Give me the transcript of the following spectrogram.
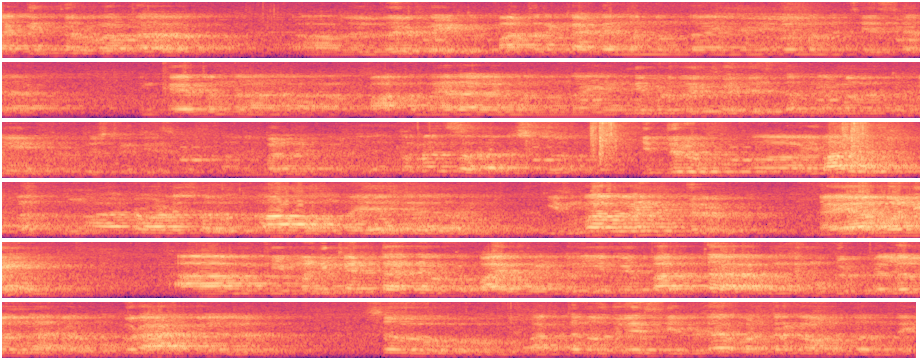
తగ్గిన తర్వాత వెరిఫై పాత రికార్డ్ ఏమన్నా ఉందా? ఇంజనీర్లు ఏమన్నా చేశారా? ఇంకా ఏమన్నా పాత నేరాలు ఏమన్నా ఉన్నాయా? ఇవన్నీ కూడా వెరిఫై చేస్తాం. ఏమన్నా ఉంటే మీ దృష్టికి తీసుకొస్తాం. ఇబ్బంది ఇద్దరు ఆ, వాళ్ళు ఇద్దరు ఆ? అటు వాళ్ళిద్దరు ఆ ఇన్వాల్వ్ ఇద్దరు దయామణి ఆమెకి మణికంఠ అనే ఒక బాయ్ ఫ్రెండ్ ఈమె భర్త ఉంది ముగ్గురు పిల్లలు ఉన్నారు ముగ్గురు ఆడపిల్లలు. సో భర్తను వదిలేసి కూడా ఒంటరిగా ఉంటుంది.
